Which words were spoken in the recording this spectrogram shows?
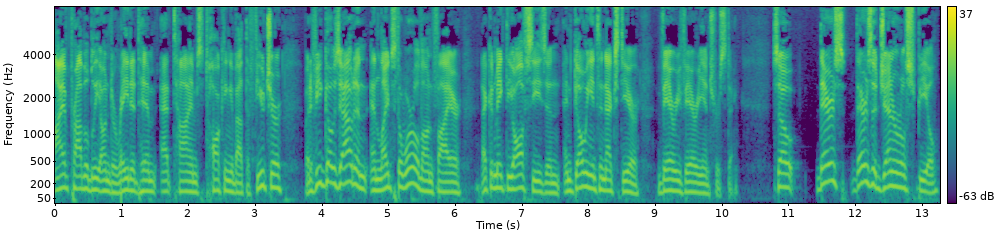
I've probably underrated him at times talking about the future. But if he goes out and, and lights the world on fire, that could make the offseason and going into next year very, very interesting. So there's there's a general spiel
